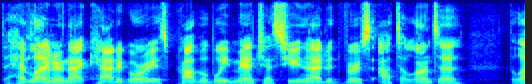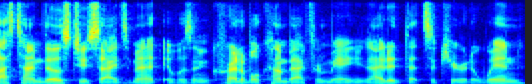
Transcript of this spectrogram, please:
The headliner in that category is probably Manchester United versus Atalanta. The last time those two sides met, it was an incredible comeback for Man United that secured a win.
